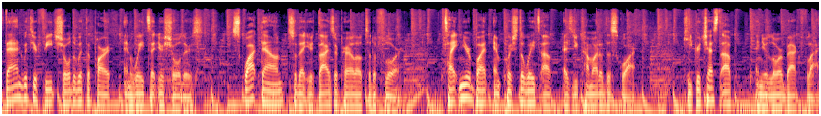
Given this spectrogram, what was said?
Stand with your feet shoulder width apart and weights at your shoulders. Squat down so that your thighs are parallel to the floor. Tighten your butt and push the weights up as you come out of the squat. Keep your chest up and your lower back flat.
